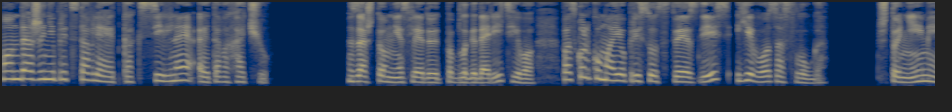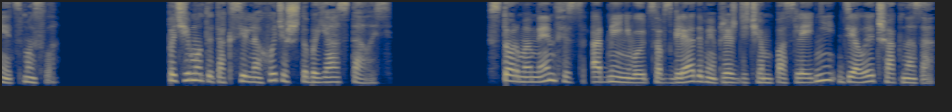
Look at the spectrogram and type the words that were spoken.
Он даже не представляет, как сильно я этого хочу за что мне следует поблагодарить его, поскольку мое присутствие здесь — его заслуга, что не имеет смысла. Почему ты так сильно хочешь, чтобы я осталась? Сторм и Мемфис обмениваются взглядами, прежде чем последний делает шаг назад.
